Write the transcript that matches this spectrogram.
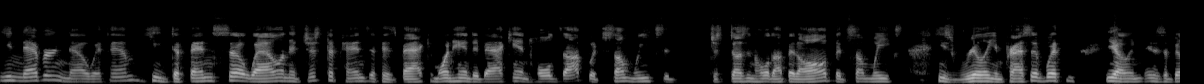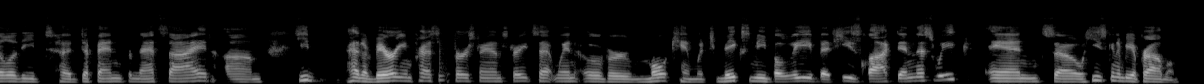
you never know with him. He defends so well, and it just depends if his back one-handed backhand holds up, which some weeks it just doesn't hold up at all. But some weeks he's really impressive with, you know, in his ability to defend from that side. Um, he had a very impressive first round straight set win over Molcan, which makes me believe that he's locked in this week, and so he's going to be a problem,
